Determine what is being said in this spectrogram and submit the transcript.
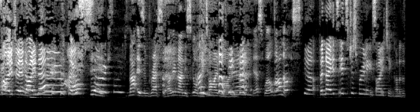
excited. I know. I'm so excited. That is impressive. I think that needs to go on the timeline. Yes, well done us. Yeah, but no, it's it's just really exciting. Kind of the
